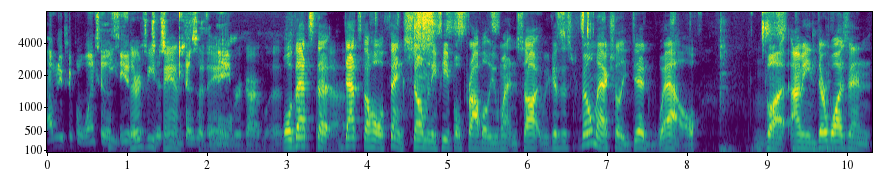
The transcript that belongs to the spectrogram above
how many people went to the theater? There'd be just fans because of the today, name? regardless. well, that's the that. that's the whole thing. So many people probably went and saw it because this film actually did well. But I mean, there wasn't.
